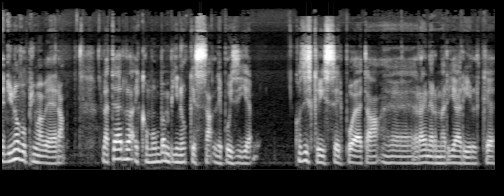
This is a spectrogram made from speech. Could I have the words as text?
È di nuovo primavera. La terra è come un bambino che sa le poesie. Così scrisse il poeta eh, Rainer Maria Rilke.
